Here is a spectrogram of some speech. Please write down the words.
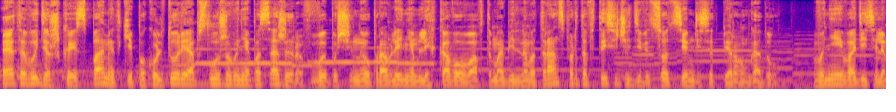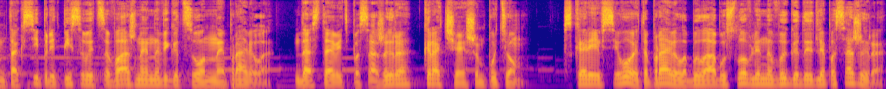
Это выдержка из памятки по культуре обслуживания пассажиров, выпущенной Управлением легкового автомобильного транспорта в 1971 году. В ней водителям такси предписывается важное навигационное правило – доставить пассажира кратчайшим путем. Скорее всего, это правило было обусловлено выгодой для пассажира.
